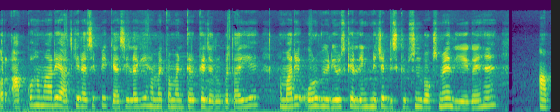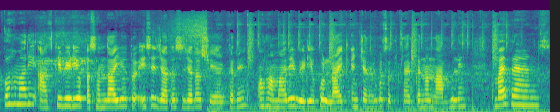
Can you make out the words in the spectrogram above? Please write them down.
और आपको हमारी आज की रेसिपी कैसी लगी, हमें कमेंट करके ज़रूर बताइए। हमारी और वीडियोज़ के लिंक नीचे डिस्क्रिप्शन बॉक्स में दिए गए हैं। आपको हमारी आज की वीडियो पसंद आई हो तो इसे ज़्यादा से ज़्यादा शेयर करें और हमारी वीडियो को लाइक एंड चैनल को सब्सक्राइब करना ना भूलें। बाय फ्रेंड्स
